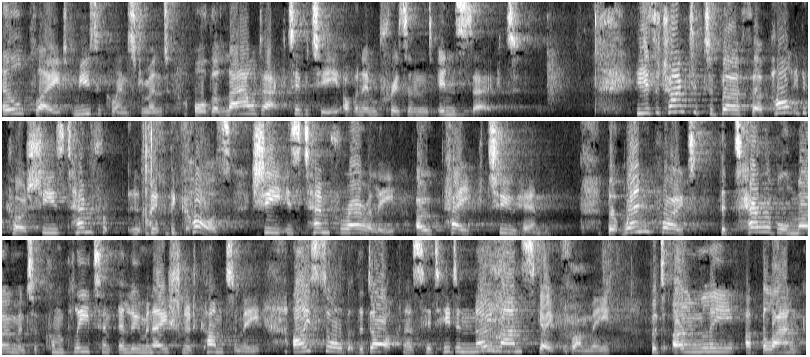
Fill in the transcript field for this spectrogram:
ill played musical instrument or the loud activity of an imprisoned insect. He is attracted to Bertha partly because she is, tempor- because she is temporarily opaque to him. But when, quote, the terrible moment of complete illumination had come to me, I saw that the darkness had hidden no landscape from me, but only a blank,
